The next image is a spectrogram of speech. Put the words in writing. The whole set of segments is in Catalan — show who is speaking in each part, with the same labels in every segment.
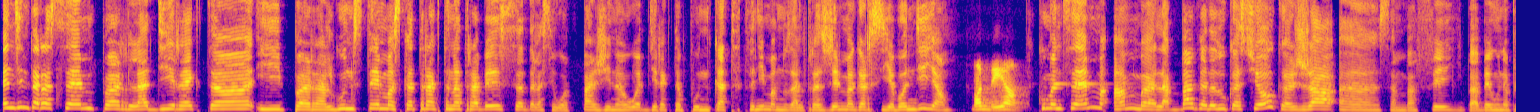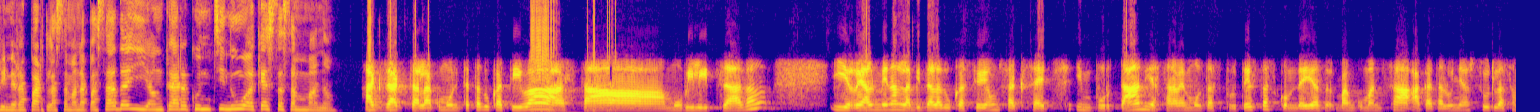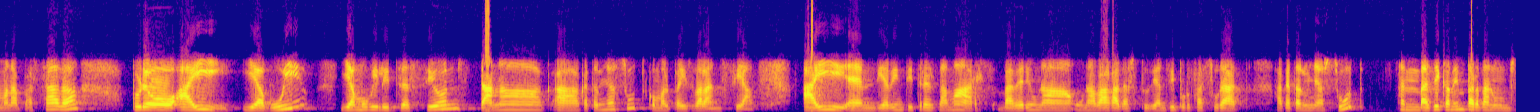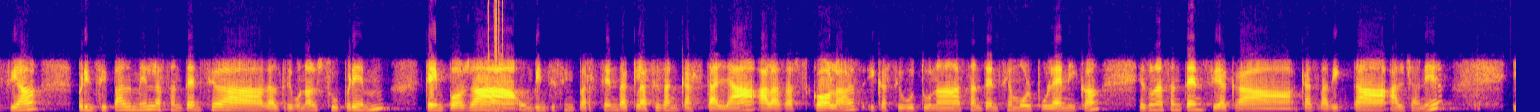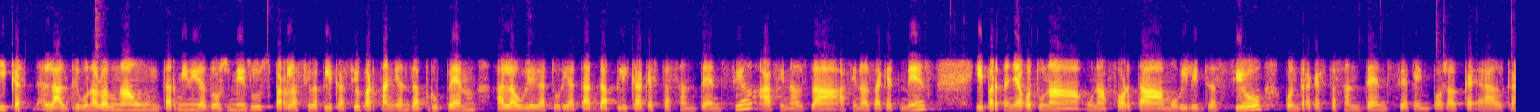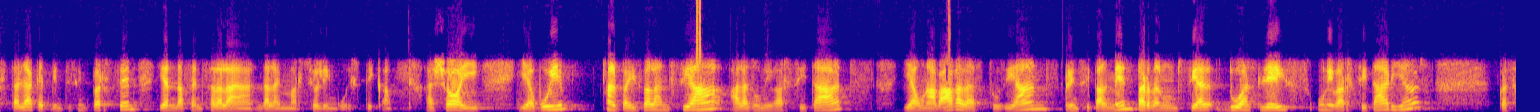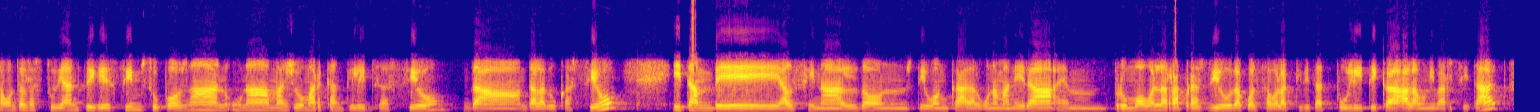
Speaker 1: Ens interessem per la directa i per alguns temes que tracten a través de la seva pàgina web directa.cat. Tenim amb nosaltres Gemma Garcia. Bon dia.
Speaker 2: Bon dia.
Speaker 1: Comencem amb la vaga d'educació que ja eh, se'n va fer, hi va haver una primera part la setmana passada i encara continua aquesta setmana.
Speaker 2: Exacte, la comunitat educativa està mobilitzada i realment en l'àmbit de l'educació hi ha un sacseig important i estan havent moltes protestes, com deies, van començar a Catalunya Sud la setmana passada, però ahir i avui hi ha mobilitzacions tant a, a Catalunya Sud com al País Valencià. Ahir, eh, dia 23 de març, va haver-hi una, una vaga d'estudiants i professorat a Catalunya Sud, bàsicament per denunciar principalment la sentència de, del Tribunal Suprem que imposa un 25% de classes en castellà a les escoles i que ha sigut una sentència molt polèmica. És una sentència que, que es va dictar al gener i que el tribunal va donar un termini de dos mesos per a la seva aplicació, per tant ja ens apropem a l'obligatorietat d'aplicar aquesta sentència a finals de, a finals d'aquest mes i per tant hi ha hagut una, una forta mobilització contra aquesta sentència que imposa el, el castellà, aquest 25%, i en defensa de la, de la immersió lingüística. Això i, i avui al País Valencià, a les universitats, hi ha una vaga d'estudiants, principalment per denunciar dues lleis universitàries que segons els estudiants, diguéssim, suposen una major mercantilització de, de l'educació i també al final doncs, diuen que d'alguna manera em, promouen la repressió de qualsevol activitat política a la universitat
